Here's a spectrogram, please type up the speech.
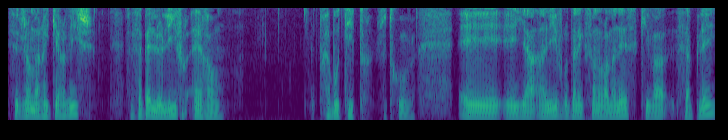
C'est de Jean-Marie Kerviche. Ça s'appelle Le livre errant. Très beau titre, je trouve. Et, il y a un livre d'Alexandre Romanès qui va s'appeler,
